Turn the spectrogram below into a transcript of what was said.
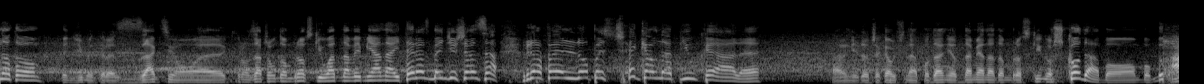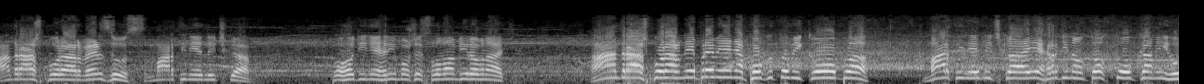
No to będziemy teraz z akcją, e, którą zaczął Dąbrowski. Ładna wymiana i teraz będzie szansa. Rafael Lopez czekał na piłkę, ale ale nie doczekał się na podanie od Damiana Dąbrowskiego. Szkoda, bo... bo... Andráš Purár versus Martin Jedlička. Po hodine hry môže Slovan vyrovnať. Andráš Porár nepremienia pokutový kop. Martin Jedlička je hrdinom tohto okamihu.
